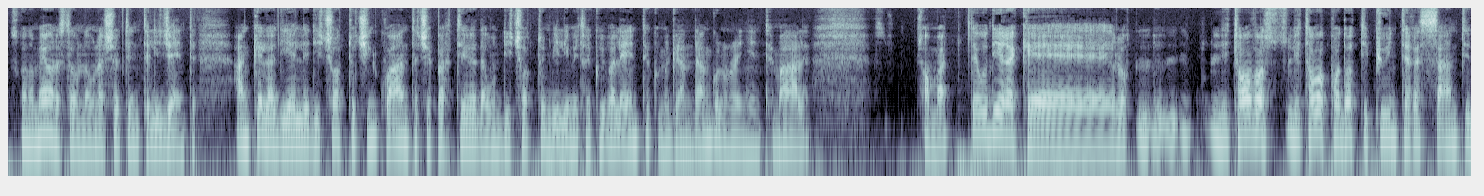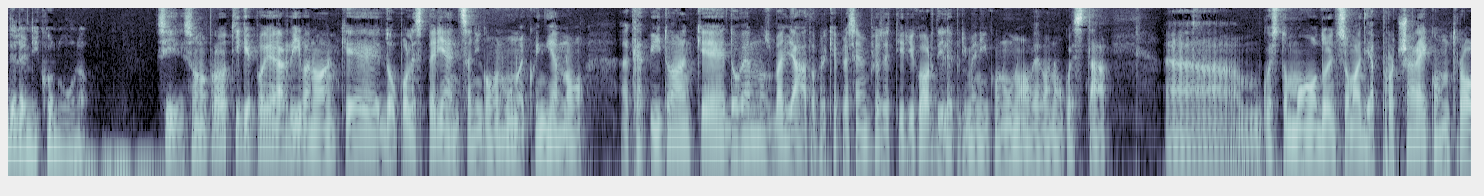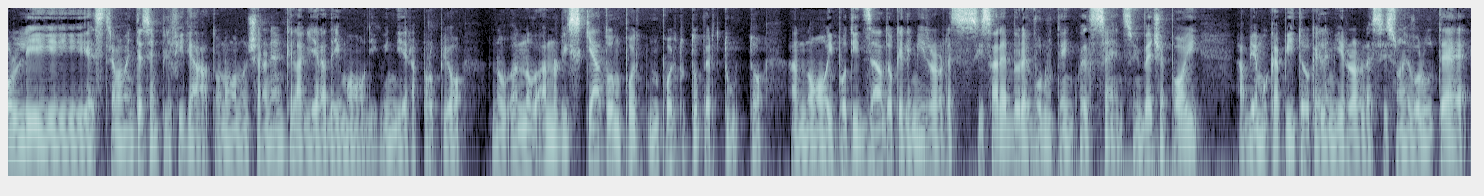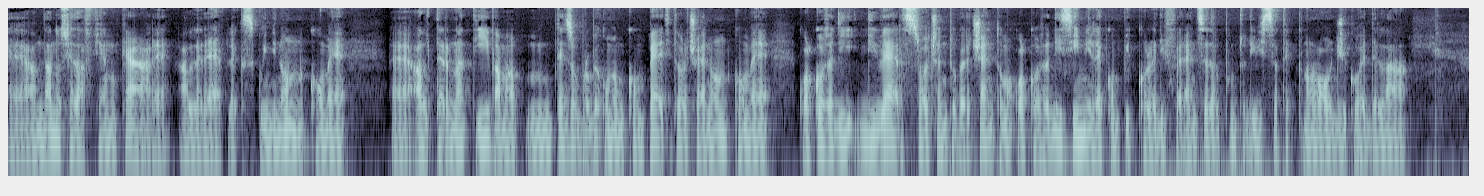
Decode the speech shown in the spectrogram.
secondo me è una, una scelta intelligente. Anche la DL1850, cioè partire da un 18 mm equivalente come grandangolo non è niente male. Insomma, devo dire che lo, li, trovo, li trovo prodotti più interessanti delle Nikon 1. Sì, sono prodotti che poi arrivano anche dopo l'esperienza Nikon 1 e quindi hanno capito anche dove hanno sbagliato, perché per esempio se ti ricordi le prime Nikon 1 avevano questa, uh, questo modo insomma, di approcciare ai controlli estremamente semplificato, no? non c'era neanche la ghiera dei modi, quindi era proprio hanno, hanno, rischiato un po', un po', il tutto per tutto, hanno ipotizzato che le mirrorless si sarebbero evolute in quel senso, invece poi abbiamo capito che le mirrorless si sono evolute eh, andandosi ad affiancare alle reflex, quindi non come eh, alternativa, ma inteso proprio come un competitor, cioè non come qualcosa di diverso al 100%, ma qualcosa di simile con piccole differenze dal punto di vista tecnologico e della,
